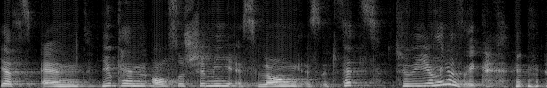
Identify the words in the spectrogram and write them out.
Yes, and you can also shimmy as long as it fits to your music.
